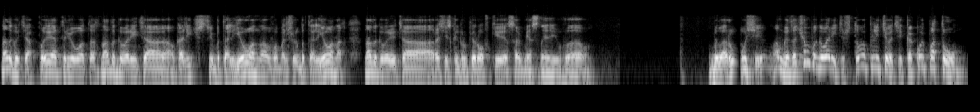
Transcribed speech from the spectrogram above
надо говорить о патриотах, надо говорить о количестве батальонов, о больших батальонах, надо говорить о российской группировке совместной в Беларуси. Он говорит, зачем вы говорите, что вы плетете, какой потом?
